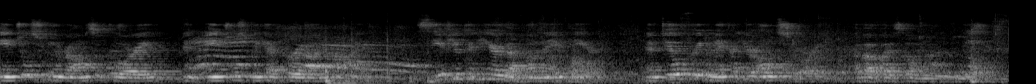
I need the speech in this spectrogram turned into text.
Angels from the Realms of Glory and Angels We Have Heard on High. See if you can hear them when they appear, and feel free to make up your own story about what is going on in the music.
